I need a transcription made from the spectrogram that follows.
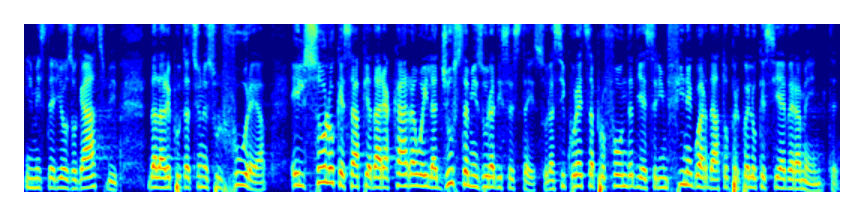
il misterioso Gatsby, dalla reputazione sulfurea, è il solo che sappia dare a Carraway la giusta misura di se stesso, la sicurezza profonda di essere infine guardato per quello che si è veramente.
